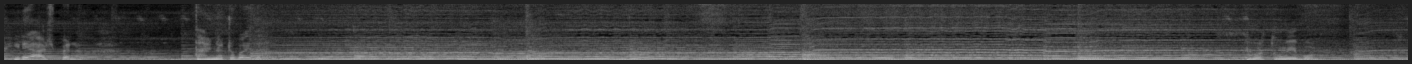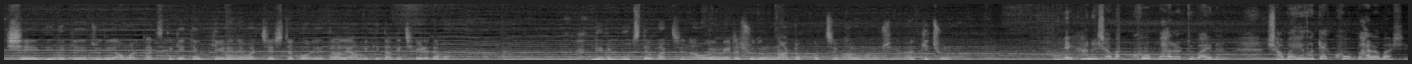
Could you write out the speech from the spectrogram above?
ফিরে আসবে না। তাই না টুবাইদা? এবার তুমিই বলো, সেই দিদিকে যদি আমার কাছ থেকে কেউ কেড়ে নেবার চেষ্টা করে, তাহলে আমি কি তাকে ছেড়ে দেব? দিদি বুঝতে পারছে না, ওই মেয়েটা শুধু নাটক করছে ভালো মানুষের, আর কিছু না। এখানে সবাই খুব ভালো, টুবাইদা। সবাই আমাকে খুব ভালোবাসে।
